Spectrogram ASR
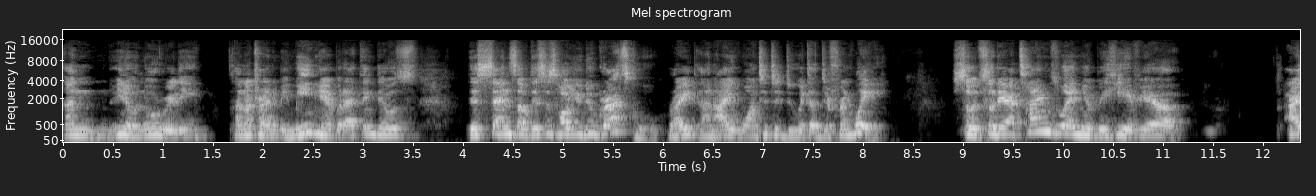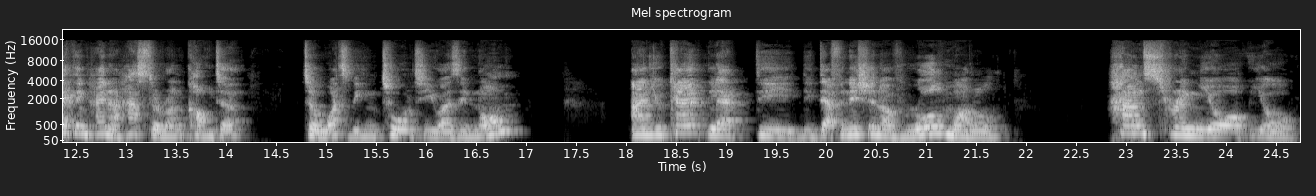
and you know no really I'm not trying to be mean here, but I think there was this sense of this is how you do grad school, right? And I wanted to do it a different way. So, so there are times when your behavior, I think, kind of has to run counter to what's being told to you as a norm. And you can't let the, the definition of role model hamstring your your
